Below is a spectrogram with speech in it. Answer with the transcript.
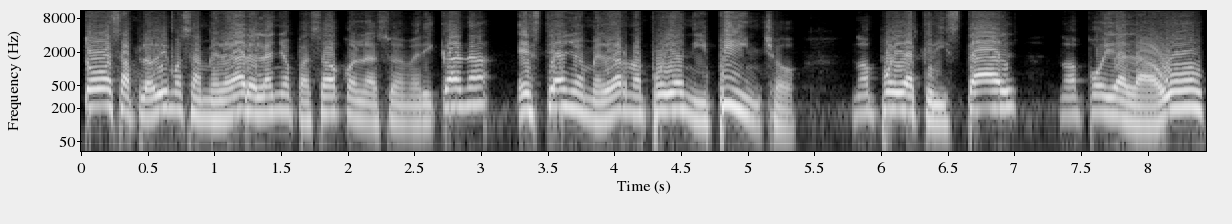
Todos aplaudimos a Melgar el año pasado con la Sudamericana. Este año Melgar no apoya ni pincho. No apoya a Cristal, no apoya a la U,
